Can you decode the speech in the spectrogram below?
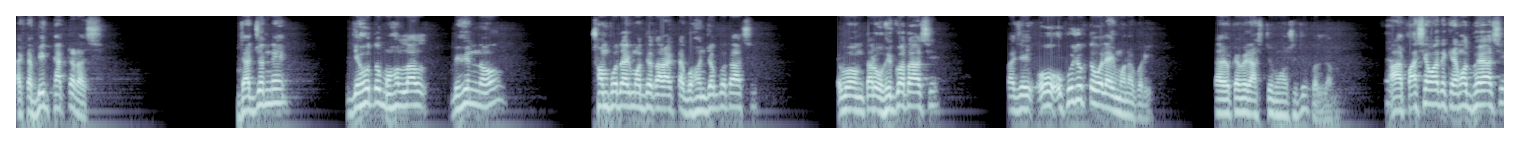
একটা বিগ ফ্যাক্টর আছে। যার জন্যে যেহেতু মোহনলাল বিভিন্ন সম্প্রদায়ের মধ্যে তার একটা গ্রহণযোগ্যতা আছে এবং তার অভিজ্ঞতা আছে কাজে ও উপযুক্ত বলে আমি মনে করি। তাই ওকে আমি রাষ্ট্রীয় মহাসচিব করলাম। আর পাশে আমাদের কেরামত ভয় আছে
